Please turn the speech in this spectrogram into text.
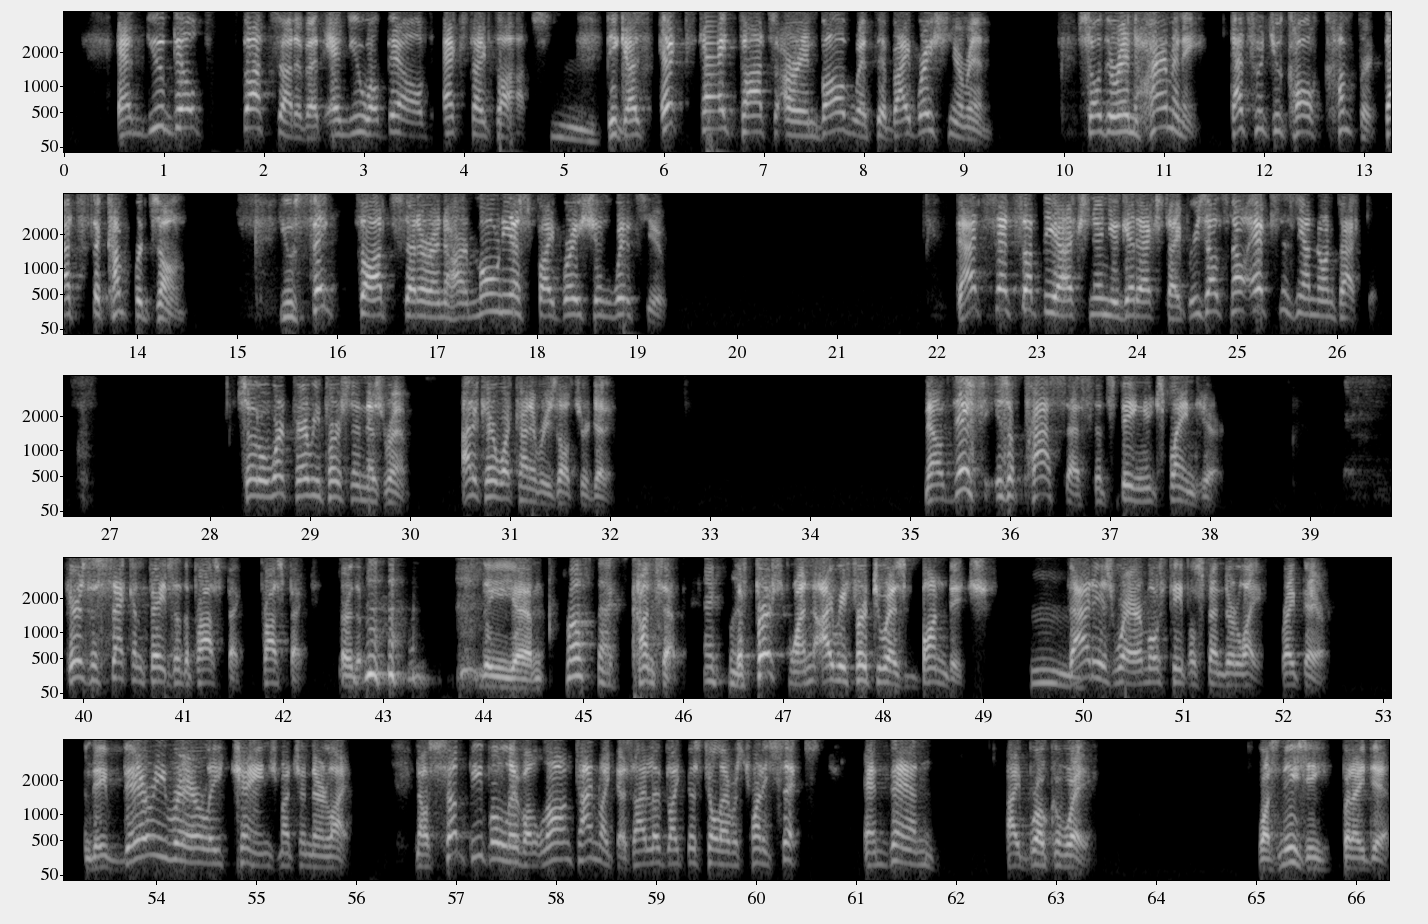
and you build thoughts out of it, and you will build X type thoughts Hmm, because X type thoughts are involved with the vibration you're in. So they're in harmony. That's what you call comfort. That's the comfort zone. You think thoughts that are in harmonious vibration with you. That sets up the action and you get X type results. Now, X is the unknown factor. So it'll work for every person in this room. I don't care what kind of results you're getting. Now, this is a process that's being explained here. Here's the second phase of the prospect, prospect, or the, the um, Prospect, concept. Excellent. The first one I refer to as bondage. Hmm. That is where most people spend their life, right there. And they very rarely change much in their life. Now, some people live a long time like this. I lived like this till I was 26. And then I broke away. Wasn't easy, but I did.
